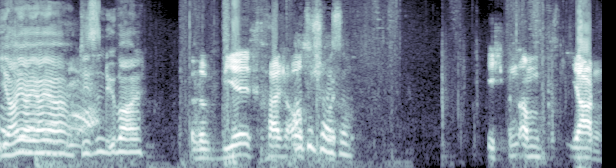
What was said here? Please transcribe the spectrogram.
Ja, ja, ja, ja. Die sind überall. Also wir ist falsch Ach du aus. Scheiße. Ich bin am Jagen.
